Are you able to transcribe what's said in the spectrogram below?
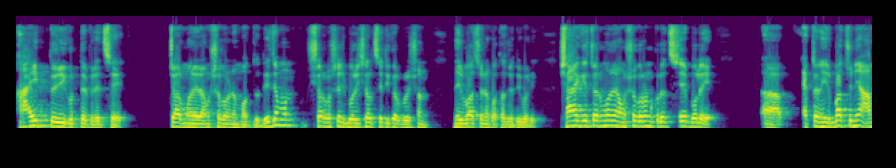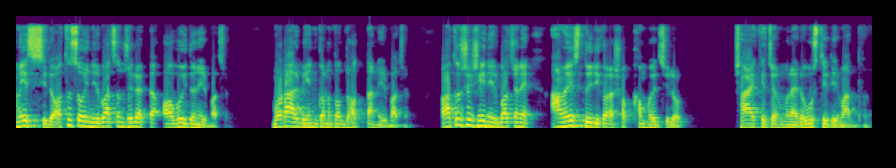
হাইপ তৈরি করতে পেরেছে চরমনের অংশগ্রহণের মধ্য দিয়ে, যেমন সর্বশেষ বরিশাল সিটি কর্পোরেশন নির্বাচনের কথা যদি বলি, শাহেকে চরমনে অংশগ্রহণ করেছে বলে একটা নির্বাচনী আমেজ ছিল, অথচ ওই নির্বাচন ছিল একটা অবৈধ নির্বাচন, ভোটারবিহীন গণতন্ত্র হত্যা নির্বাচন, অথচ সেই নির্বাচনে আমেজ তৈরি করা সক্ষম হয়েছিল শাহেকে চরমনের উপস্থিতির মাধ্যমে।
